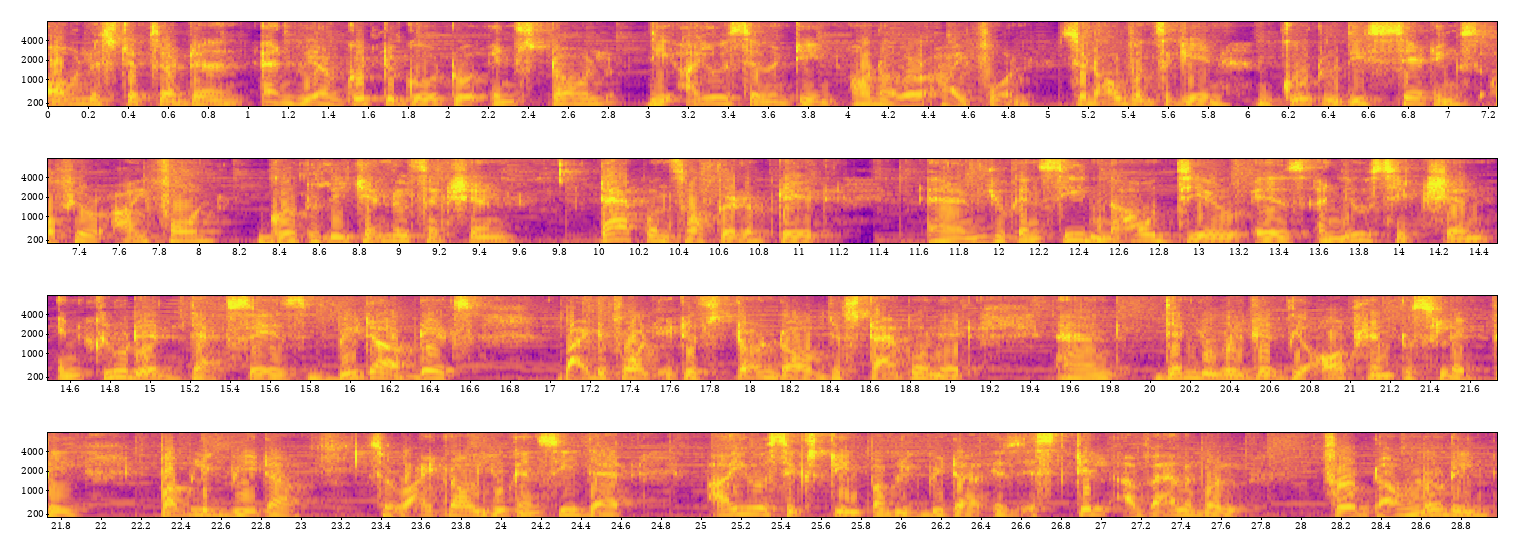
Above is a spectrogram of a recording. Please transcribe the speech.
all the steps are done and we are good to go to install the iOS 17 on our iPhone. So now once again go to the settings of your iPhone, go to the general section, tap on software update and you can see now there is a new section included that says beta updates. By default it is turned off just tap on it and then you will get the option to select the public beta. So right now you can see that iOS 16 public beta is still available for downloading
